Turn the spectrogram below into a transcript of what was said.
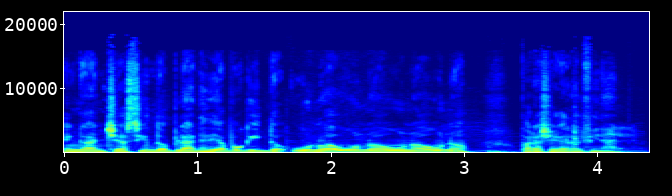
enganche haciendo planes de a poquito, uno a uno, a uno a uno, para llegar al final.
